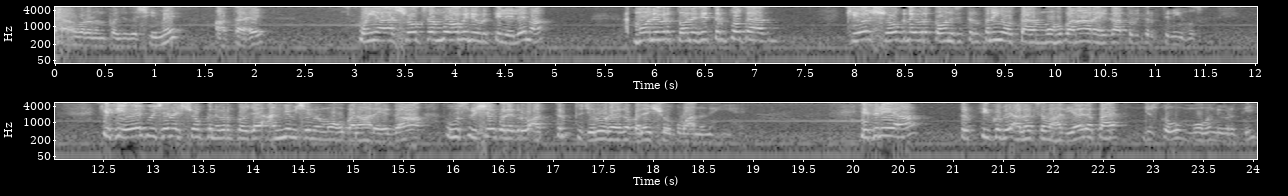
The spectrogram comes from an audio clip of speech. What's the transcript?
वर्णन पंचदशी में आता है। वही शोक से मोह भी निवृत्ति ले लेना। मोह निवृत्त होने से तृप्त होता है। केवल शोक निवृत्त होने से तृप्त नहीं होता है। मोह बना रहेगा तो भी तृप्ति नहीं हो सकती। किसी एक विषय में शोक निवृत्त हो जाए, अन्य विषय में मोह बना रहेगा तो उस विषय को लेकर वो अतृप्त ज़रूर रहेगा, भले शोकवान नहीं है। इसलिए यहाँ तृप्ति को भी अलग से वहाँ लिया जाता है, जिसको वो मोह निवृत्ति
